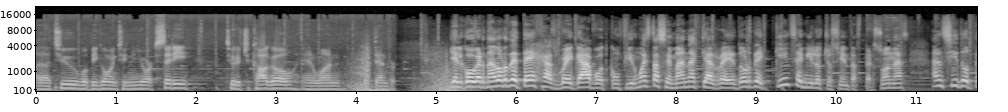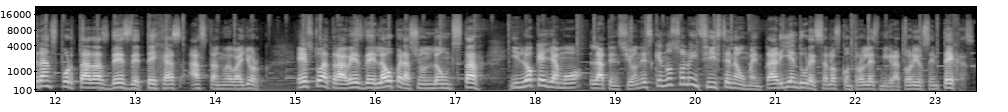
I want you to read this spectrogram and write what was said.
Uh, two will be going to New York City, two to Chicago, and one with Denver. Y el gobernador de Texas, Greg Abbott, confirmó esta semana que alrededor de 15.800 personas han sido transportadas desde Texas hasta Nueva York. Esto a través de la operación Lone Star. Y lo que llamó la atención es que no solo insiste en aumentar y endurecer los controles migratorios en Texas,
